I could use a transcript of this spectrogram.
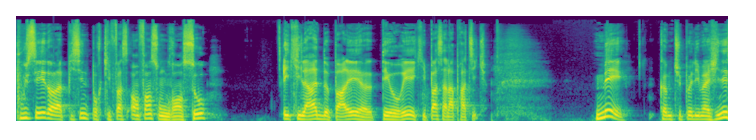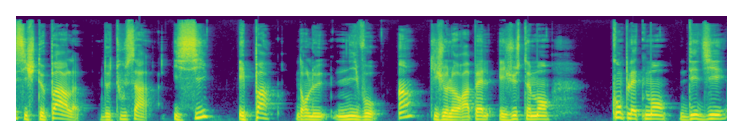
pousser dans la piscine pour qu'il fasse enfin son grand saut et qu'il arrête de parler euh, théorie et qu'il passe à la pratique. Mais, comme tu peux l'imaginer, si je te parle de tout ça ici et pas dans le niveau 1, qui je le rappelle est justement complètement dédié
